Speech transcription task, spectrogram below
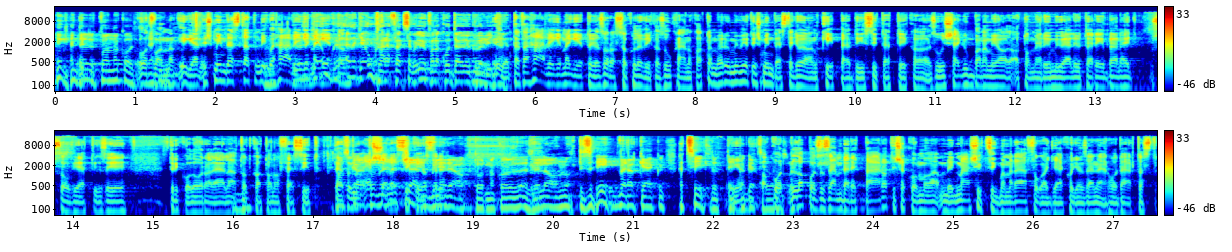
Igen, de ők vannak ott. Ott vannak, igen, és mindezt, tehát a HVG megírta... Ezek ilyen ukrán reflexek, hogy ők vannak ott, de ők lövik. Igen, tehát a HVG megírta, hogy az oroszok lövik az ukránok atomerőművét, és mindezt egy olyan képpel díszítették az újságukban, ami az atomerőmű előterében egy szovjet izé, trikolorral ellátott katona feszít. Tehát, hogy már ezt se veszik észre. reaktornak ezzel leomlott az berakják, hogy hát szétlőtték Igen. a geci Akkor lapoz az ember egy párat, és akkor ma, egy másik cikkben már elfogadják, hogy az enerhodárt, azt,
